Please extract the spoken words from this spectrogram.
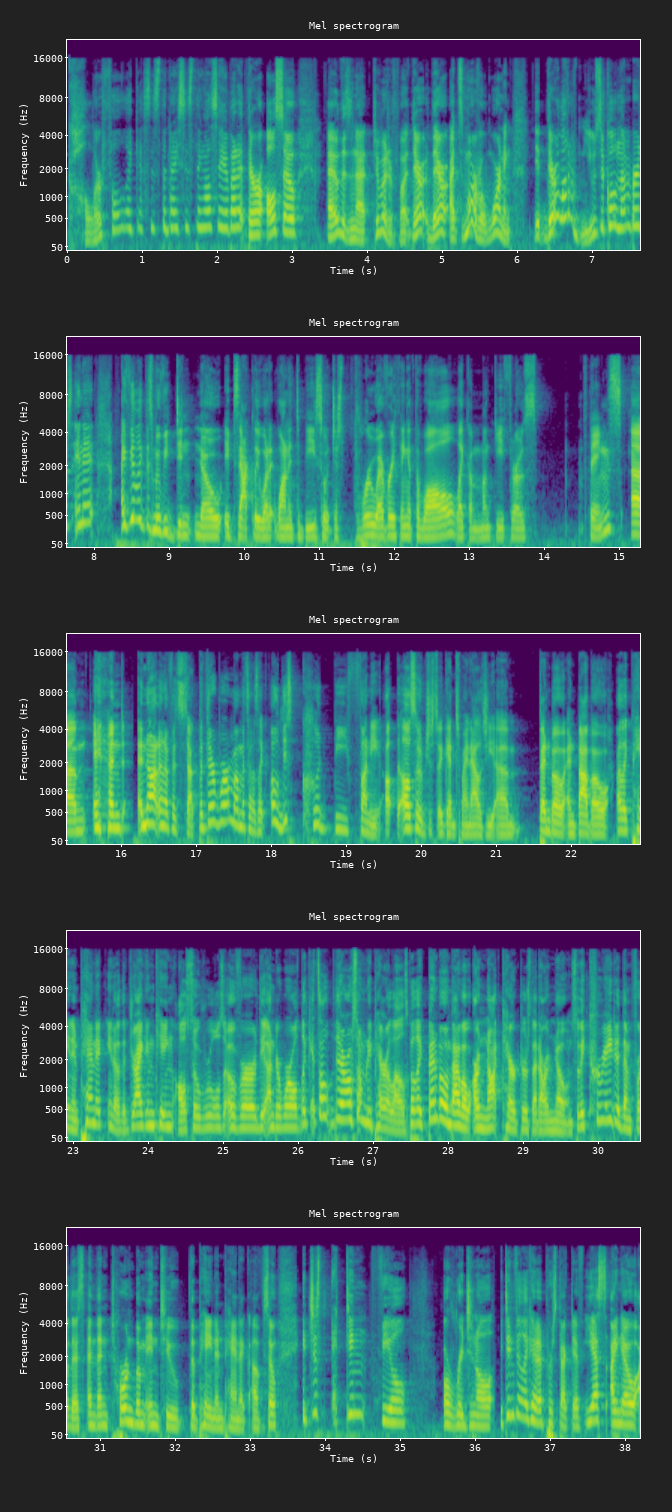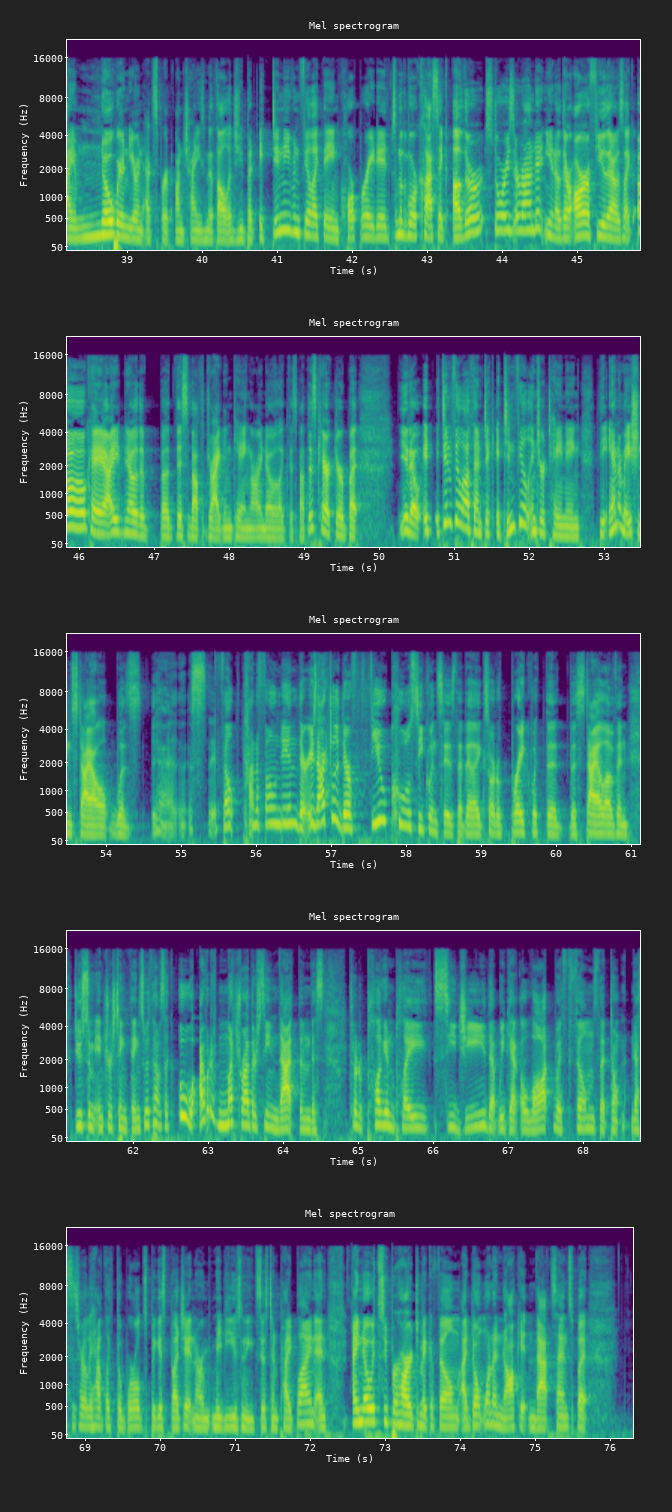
colorful, I guess is the nicest thing I'll say about it. There are also, hope this is not too much of fun. There, there, it's more of a warning. There are a lot of musical numbers in it. I feel like this movie didn't know exactly what it wanted to be, so it just threw everything at the wall like a monkey throws things um, and and not enough it stuck but there were moments i was like oh this could be funny also just again to my analogy um, Benbow and Babo are like pain and panic. You know, the Dragon King also rules over the underworld. Like it's all there are so many parallels. But like Benbo and Babo are not characters that are known. So they created them for this and then turned them into the pain and panic of. So it just it didn't feel original. It didn't feel like it had perspective. Yes, I know I am nowhere near an expert on Chinese mythology, but it didn't even feel like they incorporated some of the more classic other stories around it. You know, there are a few that I was like, oh, okay, I know the, uh, this about the Dragon King, or I know like this about this character, but you know, it, it didn't feel authentic. It didn't feel entertaining. The animation style was, uh, it felt kind of phoned in. There is actually, there are a few cool sequences that they like sort of break with the, the style of and do some interesting things with. I was like, oh, I would have much rather seen that than this sort of plug and play CG that we get a lot with films that don't necessarily have like the world's biggest budget and are maybe using an existing pipeline. And I know it's super hard to make a film. I don't want to knock it in that sense, but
